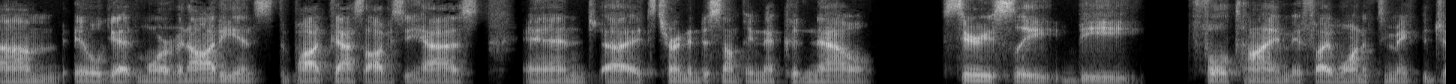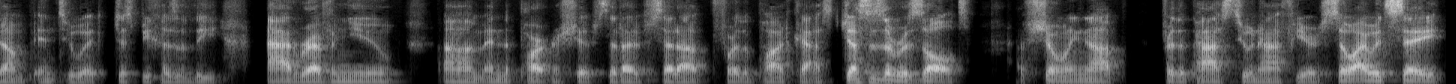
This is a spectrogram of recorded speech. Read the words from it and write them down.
Um, it will get more of an audience. The podcast obviously has, and uh, it's turned into something that could now seriously be full time if I wanted to make the jump into it, just because of the ad revenue um, and the partnerships that I've set up for the podcast, just as a result of showing up for the past two and a half years. So I would say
